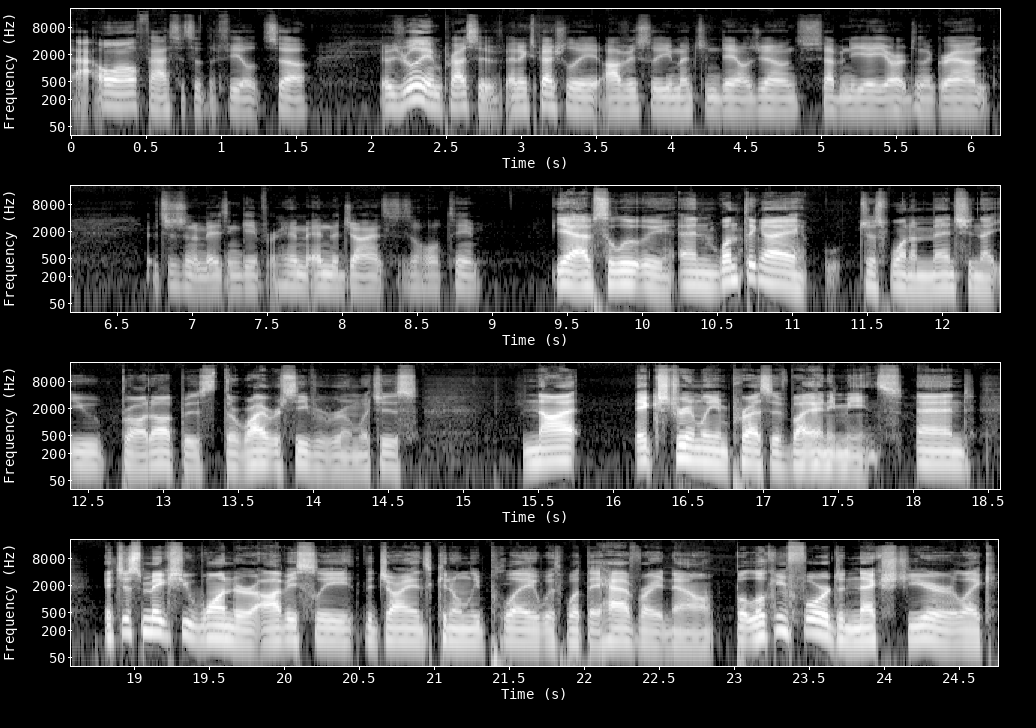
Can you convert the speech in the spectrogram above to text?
on all facets of the field. So it was really impressive, and especially obviously you mentioned Daniel Jones, 78 yards on the ground. It's just an amazing game for him and the Giants as a whole team. Yeah, absolutely. And one thing I just want to mention that you brought up is the wide receiver room, which is not extremely impressive by any means. And it just makes you wonder. Obviously, the Giants can only play with what they have right now. But looking forward to next year, like,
